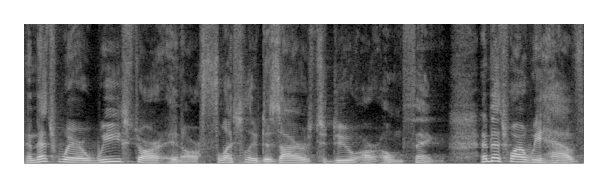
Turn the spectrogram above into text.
And that's where we start in our fleshly desires to do our own thing. And that's why we have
